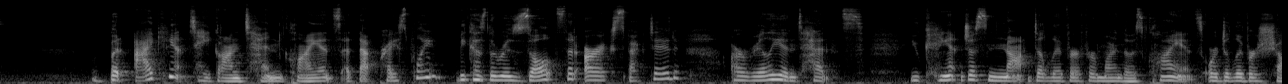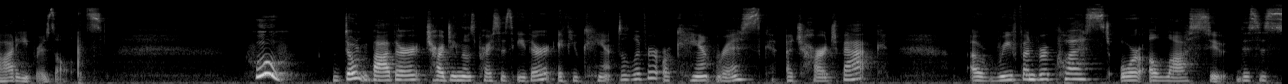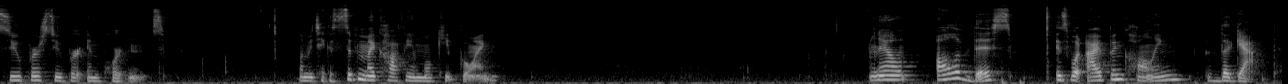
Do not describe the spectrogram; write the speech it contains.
but I can't take on 10 clients at that price point because the results that are expected are really intense. You can't just not deliver for one of those clients or deliver shoddy results. Whew, don't bother charging those prices either if you can't deliver or can't risk a chargeback, a refund request, or a lawsuit. This is super, super important. Let me take a sip of my coffee and we'll keep going. Now, all of this is what I've been calling the gap.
